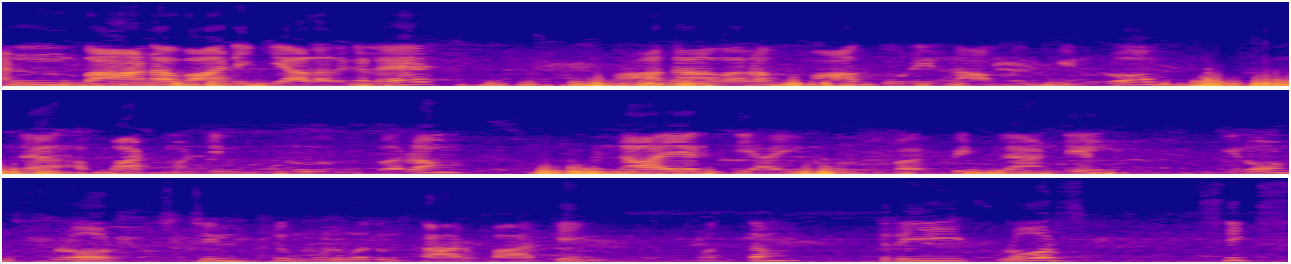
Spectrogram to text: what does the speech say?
அன்பான வாடிக்கையாளர்களே மாதாவரம் மாத்தூரில் நாம் இருக்கின்றோம். இந்த அப்பார்ட்மெண்ட்டின் முழு விவரம் ரெண்டாயிரத்தி ஐநூறு ஸ்கொயர் ஃபீட் லேண்டில் கிரவுண்ட் ஃப்ளோர் ஸ்டில்ட்டு முழுவதும் கார் பார்க்கிங். மொத்தம் three floors six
